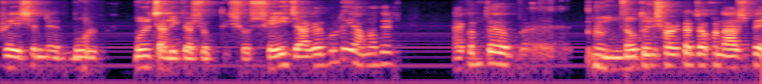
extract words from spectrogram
ক্রিয়েশনের মূল মূল চালিকা শক্তি। সো সেই জায়গাগুলি আমাদের এখন তো নতুন সরকার যখন আসবে,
